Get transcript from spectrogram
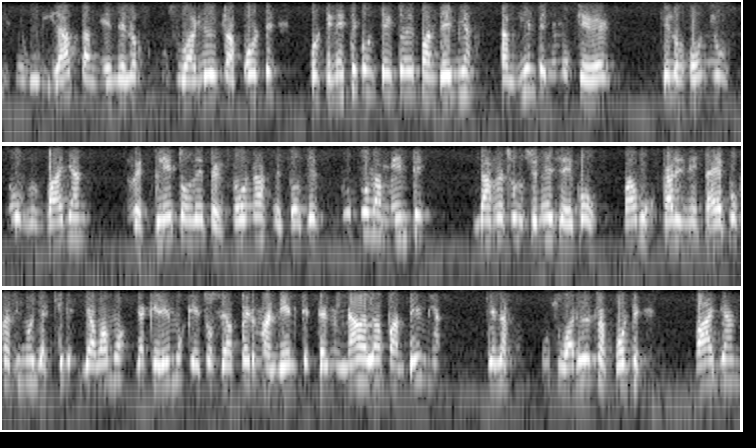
y seguridad también de los usuarios del transporte, porque en este contexto de pandemia también tenemos que ver que los ómnibus no vayan repletos de personas, entonces solamente las resoluciones de SEDECO va a buscar en esta época, sino ya ya vamos, ya queremos que esto sea permanente, terminada la pandemia, que los usuarios del transporte vayan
